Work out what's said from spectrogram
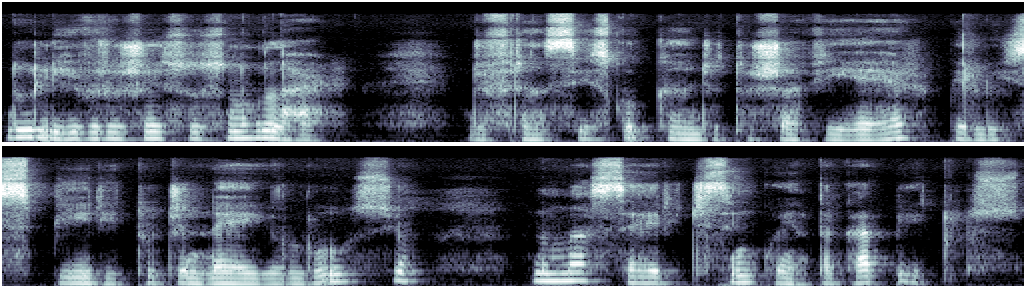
do livro Jesus no Lar, de Francisco Cândido Xavier, pelo espírito de Neio Lúcio, numa série de 50 capítulos.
